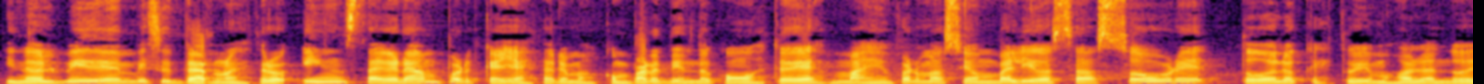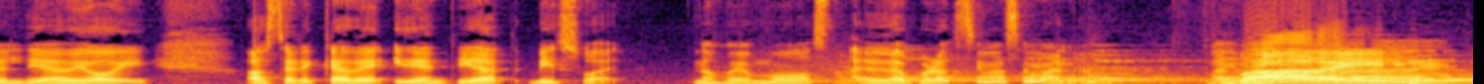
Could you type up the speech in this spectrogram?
Y no olviden visitar nuestro Instagram porque allá estaremos compartiendo con ustedes más información valiosa sobre todo lo que estuvimos hablando del día de hoy acerca de identidad visual. Nos vemos la próxima semana. bye.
